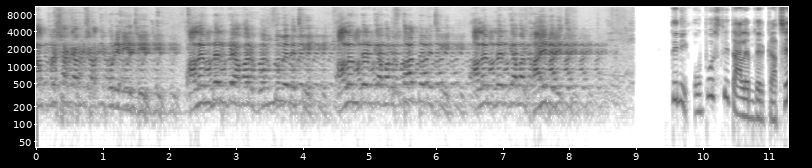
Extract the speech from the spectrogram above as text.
মাদ্রাসাকে আমি সাথী করে নিয়েছি। আলেমদেরকে আমার বন্ধু ভেবেছি, আলেমদেরকে আমার উস্তাদ ভেবেছি, আলেমদেরকে আমার ভাই ভেবেছি। তিনি উপস্থিত আলেমদের কাছে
